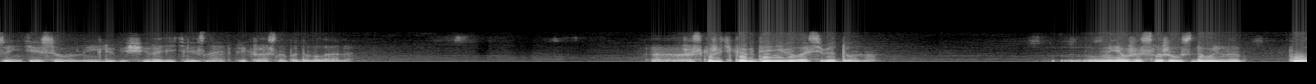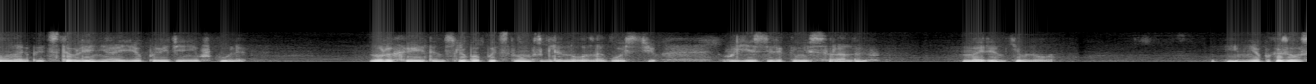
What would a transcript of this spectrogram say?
Заинтересованные и любящие родители знают прекрасно, подумала она. Расскажите, как Дэнни вела себя дома. У меня уже сложилось довольно полное представление о ее поведении в школе. Нора Хейден с любопытством взглянула на гостью. «Вы ездили к мисс Рандольф?» Мэриан кивнула. И мне показалось,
